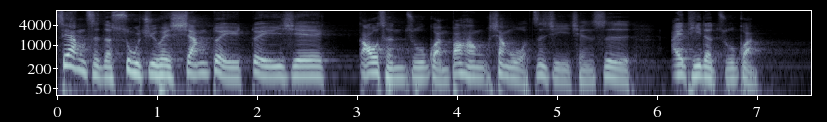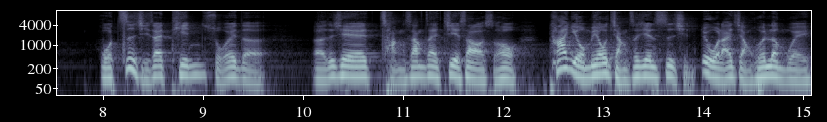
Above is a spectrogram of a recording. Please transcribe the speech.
这样子的数据会相对于对于一些高层主管，包含像我自己以前是。IT 的主管，我自己在听所谓的呃这些厂商在介绍的时候，他有没有讲这件事情？对我来讲，会认为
